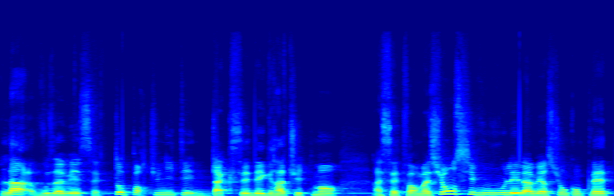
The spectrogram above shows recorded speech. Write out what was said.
Là, vous avez cette opportunité d'accéder gratuitement à cette formation. Si vous voulez la version complète,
